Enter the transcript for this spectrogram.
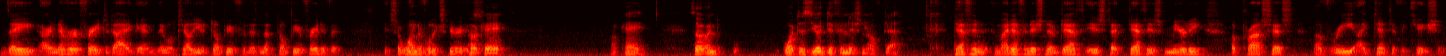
they are never afraid to die again. They will tell you, "Don't be afraid. Don't be afraid of it. It's a wonderful experience." Okay. Okay. So, and what is your definition of death? Defin- my definition of death is that death is merely a process of re identification.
